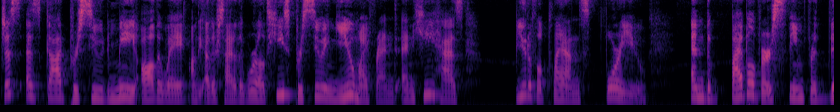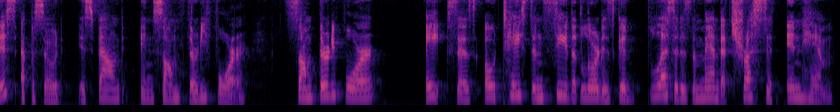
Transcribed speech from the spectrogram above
just as God pursued me all the way on the other side of the world, He's pursuing you, my friend, and He has beautiful plans for you. And the Bible verse theme for this episode is found in Psalm 34. Psalm 34 8 says, Oh, taste and see that the Lord is good. Blessed is the man that trusteth in him.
